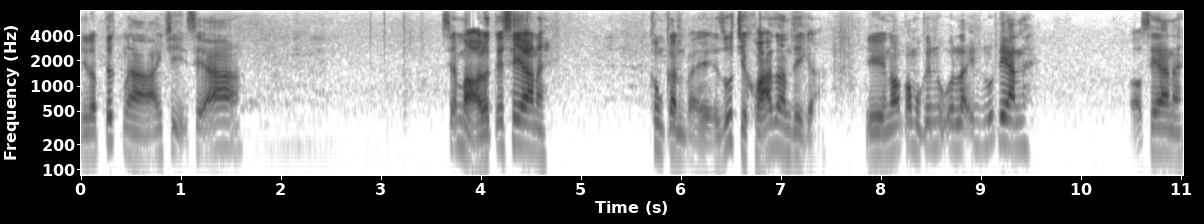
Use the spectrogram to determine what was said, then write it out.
thì lập tức là anh chị sẽ sẽ mở được cái xe này. Không cần phải rút chìa khóa ra làm gì cả. Thì nó có một cái nút lẫy nút đen này ở xe này.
